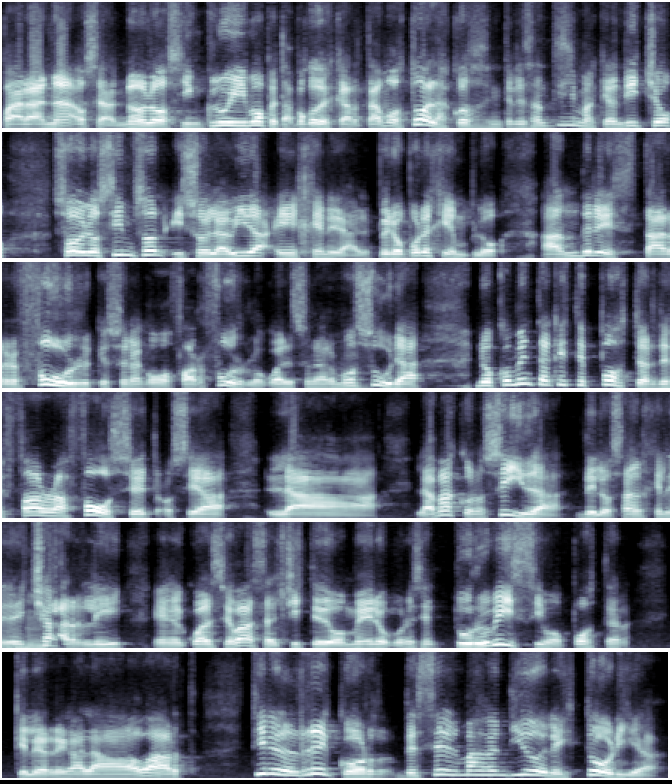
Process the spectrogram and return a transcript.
para nada, o sea, no los incluimos, pero tampoco descartamos todas las cosas interesantísimas que han dicho sobre los Simpsons y sobre la vida en general. Pero, por ejemplo, Andrés Tarfur, que suena como Farfur, lo cual es una hermosura, nos comenta que este póster de Farrah Fawcett, o sea, la, la más conocida de Los Ángeles de. Charlie, en el cual se basa el chiste de Homero con ese turbísimo póster que le regala a Bart, tiene el récord de ser el más vendido de la historia.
